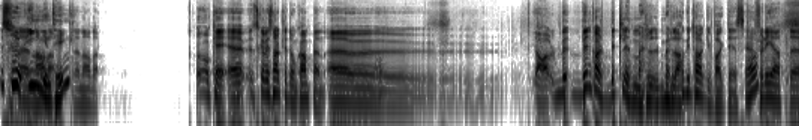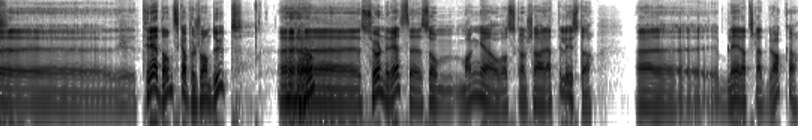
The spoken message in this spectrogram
Jeg så jo ingenting. Det er nada. OK, eh, skal vi snakke litt om kampen? Uh, ja, be- begynner kanskje bitte litt med, med laguttaket, faktisk. Ja. Fordi at uh, tre dansker forsvant ut. Eh, Søren Reze, som mange av oss kanskje har etterlyst, da, ble rett og slett vraka.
